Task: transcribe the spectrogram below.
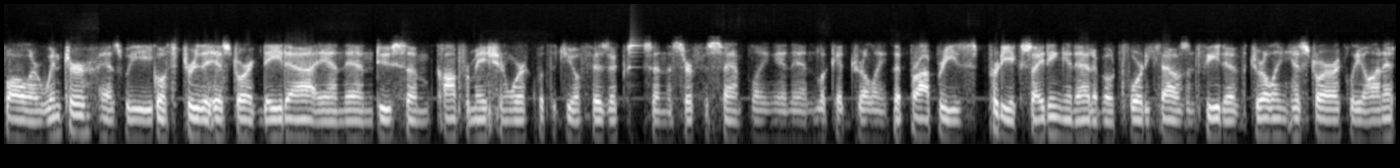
fall or winter, as we go through the historic data and then do some confirmation work with the geophysics and the surface sampling, and then look at drilling the property property's pretty exciting. It had about 40,000 feet of drilling historically on it,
